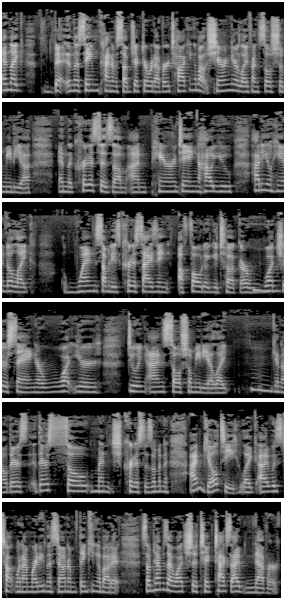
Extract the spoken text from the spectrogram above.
And like in the same kind of subject or whatever, talking about sharing your life on social media and the criticism on parenting, how you how do you handle like when somebody's criticizing a photo you took or what mm-hmm. you're saying or what you're doing on social media like Hmm. you know there's there's so much criticism and i'm guilty. Like i was taught when i'm writing this down i'm thinking about it. Sometimes i watch the tiktoks i never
